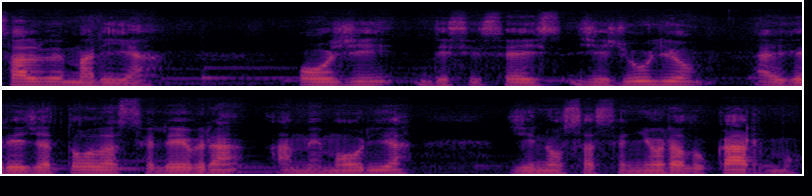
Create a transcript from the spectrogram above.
Salve María. Hoy, 16 de julio, a igreja toda celebra a memória de Nossa Senhora do Carmo.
